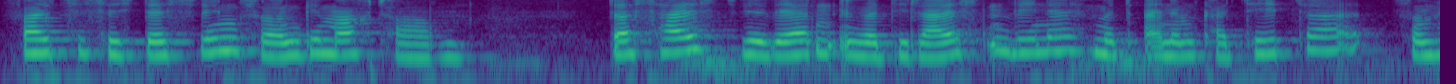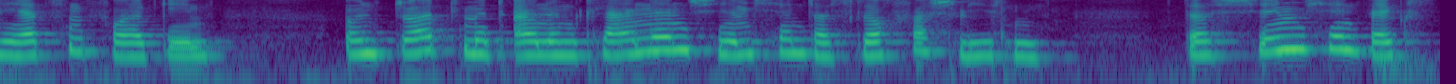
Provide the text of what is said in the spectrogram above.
falls Sie sich deswegen Sorgen gemacht haben. Das heißt, wir werden über die Leistenvene mit einem Katheter zum Herzen vorgehen und dort mit einem kleinen Schirmchen das Loch verschließen. Das Schirmchen wächst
